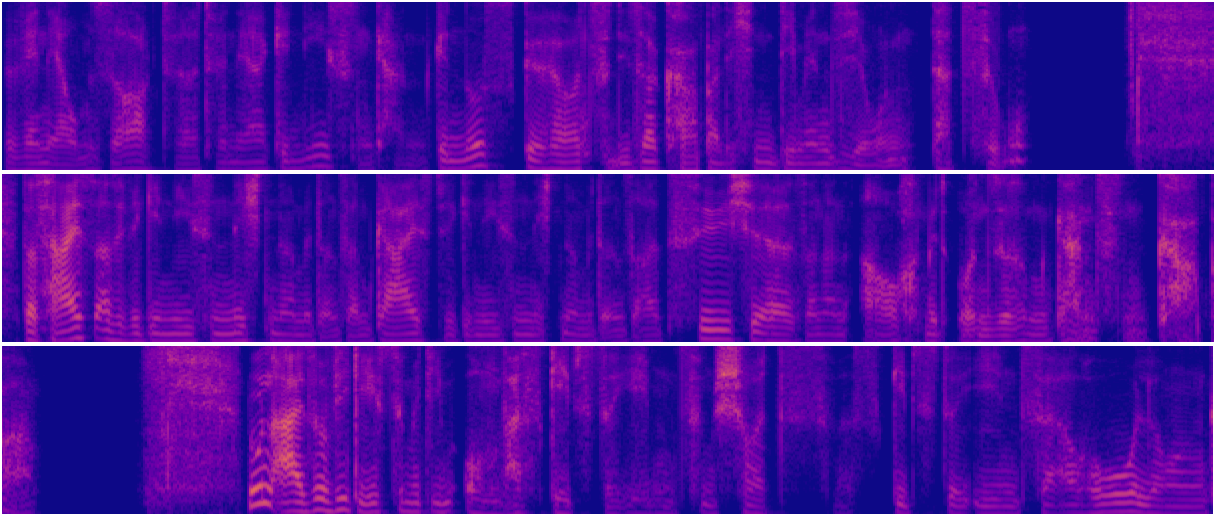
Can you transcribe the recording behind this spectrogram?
wenn er umsorgt wird, wenn er genießen kann. Genuss gehört zu dieser körperlichen Dimension dazu. Das heißt also, wir genießen nicht nur mit unserem Geist, wir genießen nicht nur mit unserer Psyche, sondern auch mit unserem ganzen Körper. Nun also, wie gehst du mit ihm um? Was gibst du ihm zum Schutz? Was gibst du ihm zur Erholung?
